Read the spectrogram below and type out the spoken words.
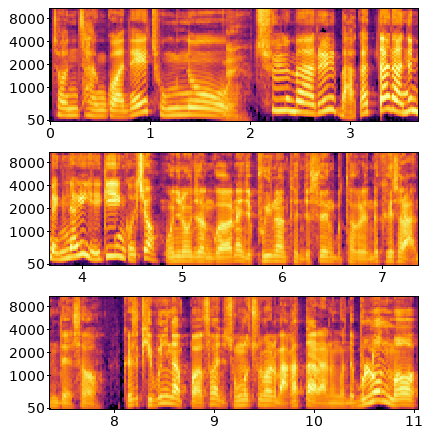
전 장관의 종로 네. 출마를 막았다라는 맥락의 얘기인 거죠. 원희룡 장관의 이제 부인한테 이제 수행 부탁을 했는데 그게 잘 안 돼서 그래서 기분이 나빠서 이제 종로 출마를 막았다라는 건데 물론 뭐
